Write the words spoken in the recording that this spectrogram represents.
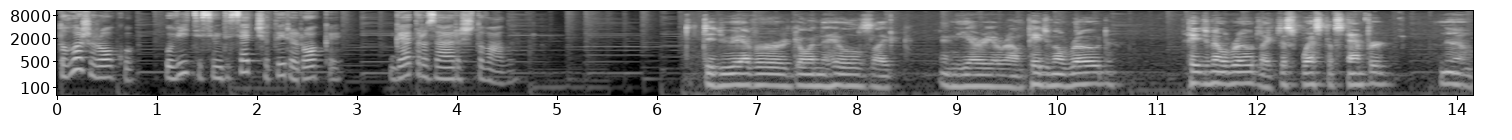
Того ж року, у віці 74 роки, Гетро заарештували. Did you ever go in the hills, like in the area around Page Mill Road? Page Mill Road, like just west of Stamford? No.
